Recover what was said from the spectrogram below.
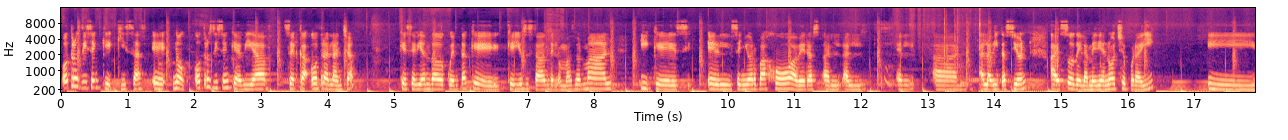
Otros dicen que quizás, eh, no, otros dicen que había cerca otra lancha que se habían dado cuenta que, que ellos estaban de lo más normal y que el señor bajó a ver al, al- a la habitación a eso de la medianoche por ahí y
